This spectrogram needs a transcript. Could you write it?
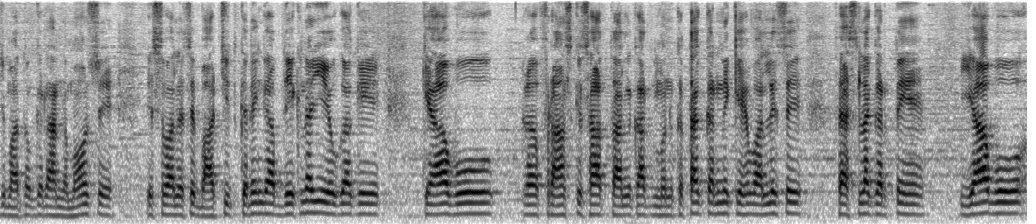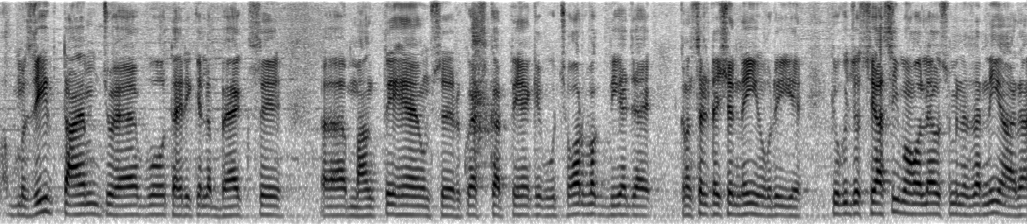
जमातों के रहनुमाओं से इस हवाले से बातचीत करेंगे। अब देखना ये होगा कि क्या वो फ्रांस के साथ ताल्लुक मनकता करने के हवाले से फ़ैसला करते हैं या वो मज़ीद टाइम जो है वो तहरीक लबैक से आ, मांगते हैं उनसे रिक्वेस्ट करते हैं कि कुछ और वक्त दिया जाए। कंसल्टेशन नहीं हो रही है क्योंकि जो सियासी माहौल है उसमें नज़र नहीं आ रहा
